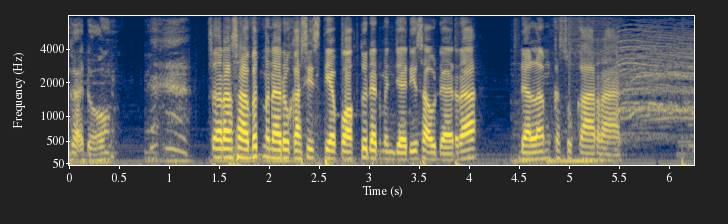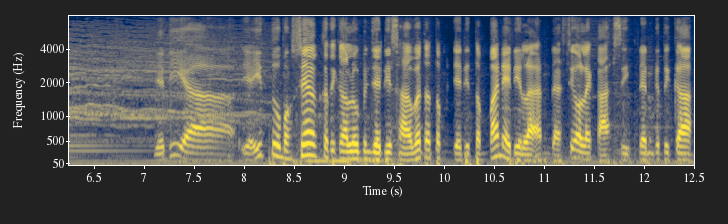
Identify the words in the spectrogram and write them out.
Enggak dong. Seorang sahabat menaruh kasih setiap waktu dan menjadi saudara dalam kesukaran. Jadi ya ya itu. Maksudnya ketika lu menjadi sahabat atau menjadi teman ya dilandasi oleh kasih. Dan ketika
